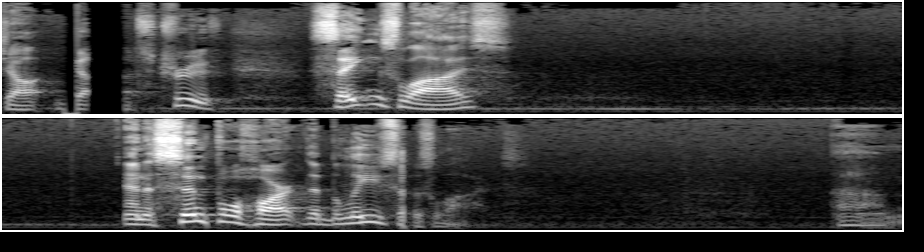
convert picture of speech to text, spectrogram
God's truth Satan's lies and a sinful heart that believes those lies. Um,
